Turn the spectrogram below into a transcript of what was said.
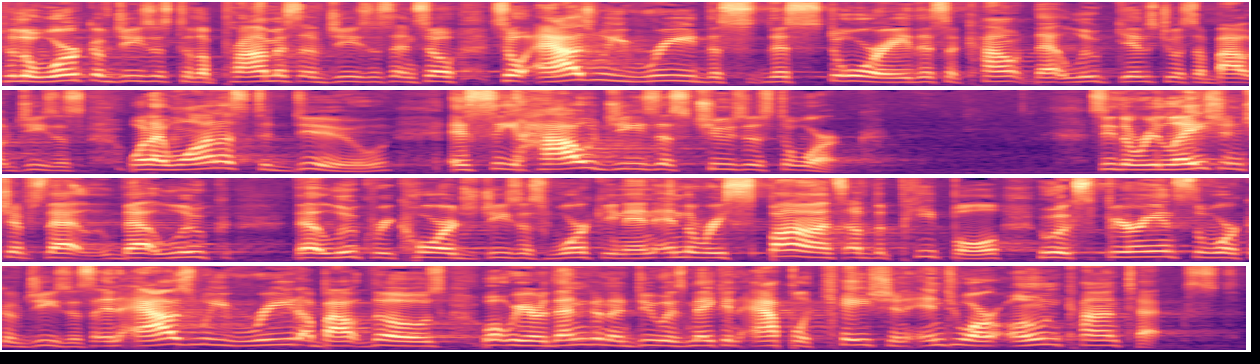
to the work of Jesus, to the promise of Jesus. And so, so as we read this, this story, this account that Luke gives to us about Jesus, what I want us to do is see how Jesus chooses to work. See the relationships that, that Luke that Luke records Jesus working in and the response of the people who experience the work of Jesus. And as we read about those, what we are then going to do is make an application into our own context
